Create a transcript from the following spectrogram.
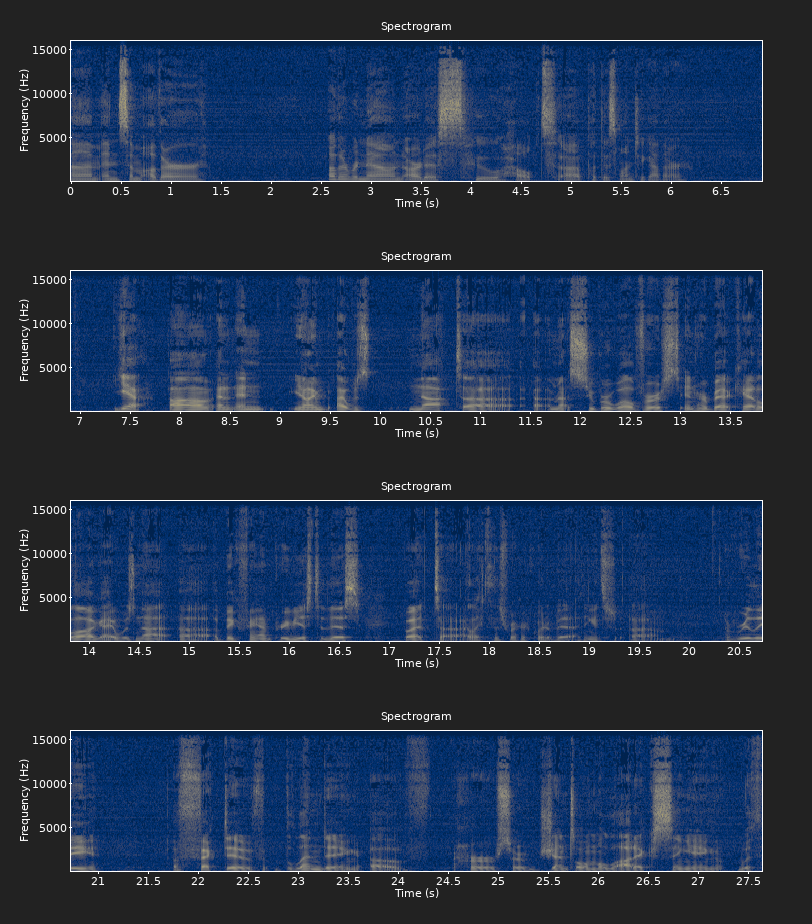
um, and some other other renowned artists who helped uh, put this one together. Yeah, um, and and you know I'm I was not uh, I'm not super well versed in her back catalog. I was not uh, a big fan previous to this, but uh, I liked this record quite a bit. I think it's um, a really effective blending of her sort of gentle melodic singing with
